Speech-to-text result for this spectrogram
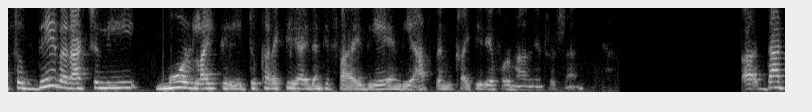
So they were actually more likely to correctly identify the A and the Aspen criteria for malnutrition. Uh, that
